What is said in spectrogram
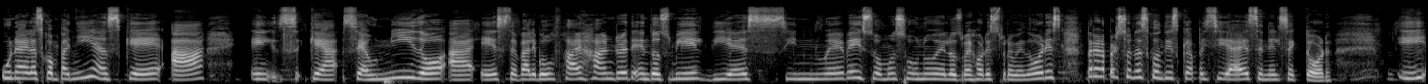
una de las compañías que ha que se ha unido a este Valuable 500 en 2019 y somos uno de los mejores proveedores para personas con discapacidades en el sector. Y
